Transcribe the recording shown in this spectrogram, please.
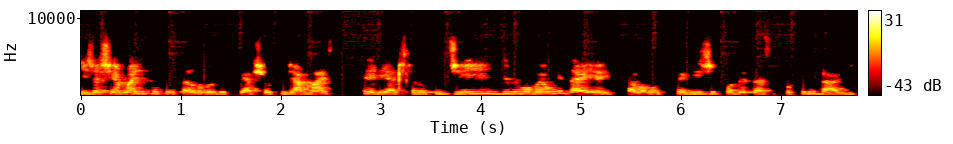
que já tinha mais de 60 anos e que achou que jamais teria a chance de desenvolver uma ideia e estava muito feliz de poder ter essa oportunidade.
